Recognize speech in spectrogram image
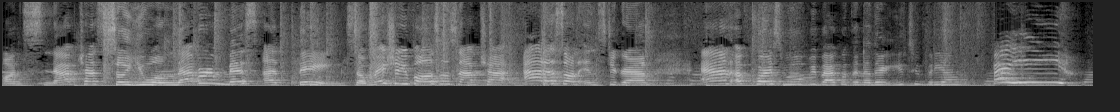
on Snapchat, so you will never miss a thing. So make sure you follow us on Snapchat, add us on Instagram, and of course, we will be back with another YouTube video. Bye!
